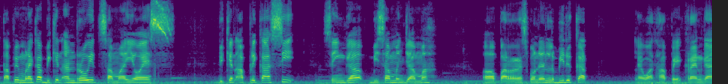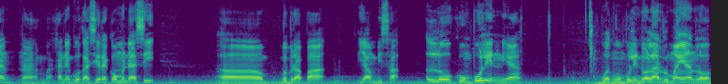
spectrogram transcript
tapi mereka bikin Android sama iOS. Bikin aplikasi sehingga bisa menjamah uh, para responden lebih dekat lewat HP keren kan? Nah makanya gue kasih rekomendasi uh, beberapa yang bisa lo kumpulin ya. Buat ngumpulin dolar lumayan loh.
